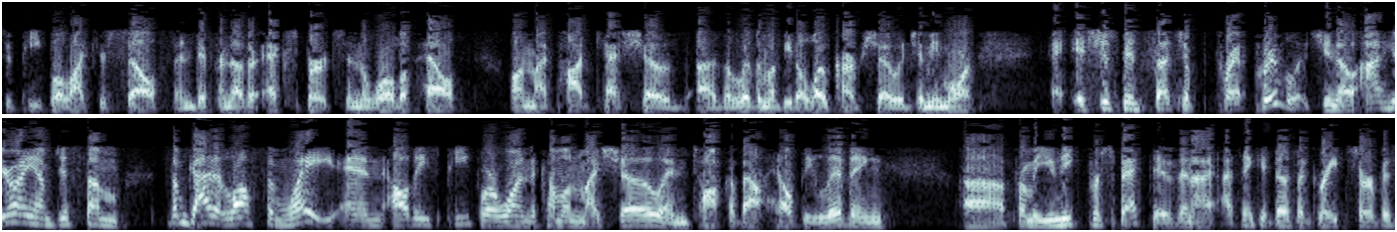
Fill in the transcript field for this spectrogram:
to people like yourself and different other experts in the world of health on my podcast show, uh, the Livin' La Vida Low Carb Show with Jimmy Moore. It's just been such a pre- privilege. You know, I, here I am, just some some guy that lost some weight, and all these people are wanting to come on my show and talk about healthy living uh, from a unique perspective. And I, I think it does a great service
